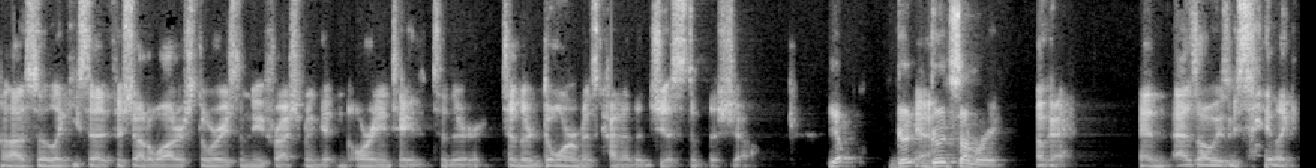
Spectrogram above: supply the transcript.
Uh, so, like you said, fish out of water stories, the new freshmen getting orientated to their to their dorm is kind of the gist of the show. Yep. Good Yeah. good summary. Okay, and as always, we say like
